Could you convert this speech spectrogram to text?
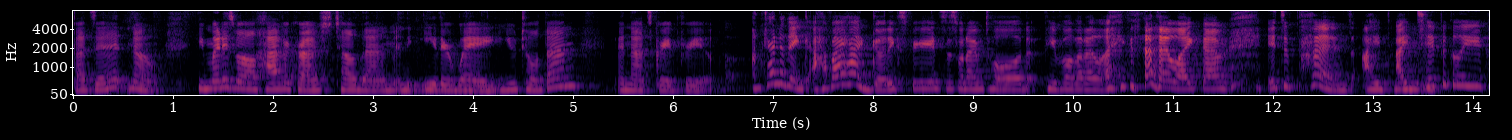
That's it? No. You might as well have a crush, tell them, and either way, you told them, and that's great for you. I'm trying to think. Have I had good experiences when I've told people that I like that I like them? It depends. I I Mm-hmm. typically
